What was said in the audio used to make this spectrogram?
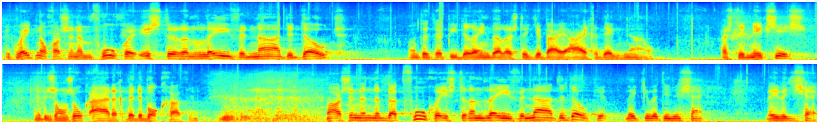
Ik weet nog, als ze hem vroegen, is er een leven na de dood? Want dat heb iedereen wel eens, dat je bij je eigen denkt, nou... Als er niks is, hebben ze ons ook aardig bij de bok gehad, hè? Maar als ze hem dat vroegen, is er een leven na de dood, hè? Weet je wat hij dus zei? Weet je wat hij zei?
